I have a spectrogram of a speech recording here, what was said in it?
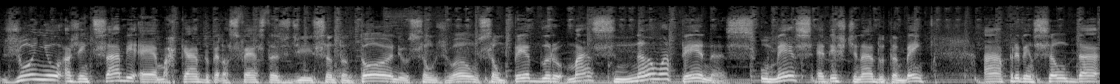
Junho, a gente sabe, é marcado pelas festas de Santo Antônio, São João, São Pedro, mas não apenas. O mês é destinado também à prevenção da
